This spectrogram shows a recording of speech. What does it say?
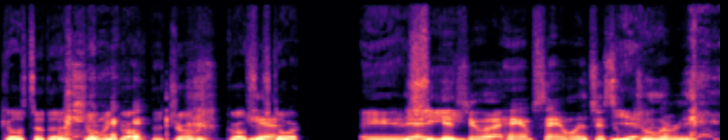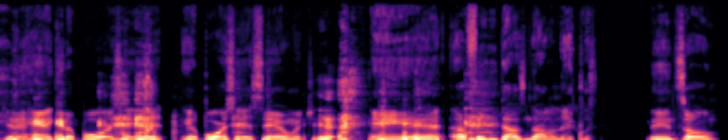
She goes to the jewelry gro- the jewelry grocery Yeah. store and Yeah, she you get you a ham sandwich and some Yeah. jewelry. get a hand, get a boar's head a boar's head sandwich yeah. and a fifty thousand dollar necklace. And so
